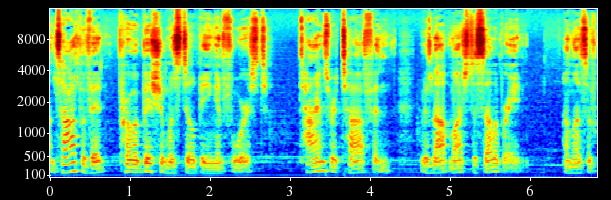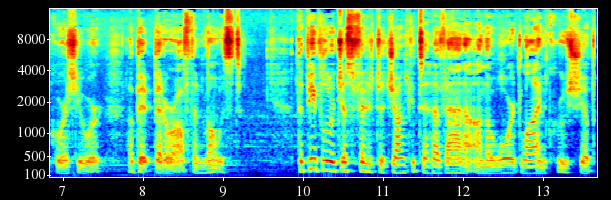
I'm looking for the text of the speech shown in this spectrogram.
On top of it, prohibition was still being enforced. Times were tough, and there was not much to celebrate unless, of course, you were a bit better off than most. The people who had just finished a junket to Havana on the Ward Line cruise ship,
